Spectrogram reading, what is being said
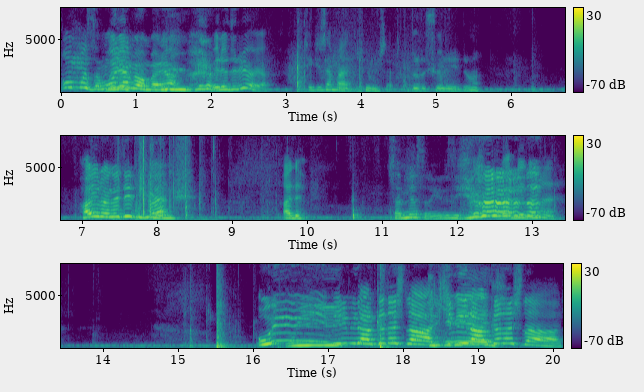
olmaz ama Böyle- oynamıyorum ben ya. böyle duruyor ya. Çekilsem ha düşüyormuş zaten. Dur dur şöyleydi değil mi? Hayır öyle değil mi? Düşüyormuş. Hadi. Sen niye sıra geri? Ben de değil mi? Oy! Bir bir arkadaşlar. İki İki bir. bir arkadaşlar.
